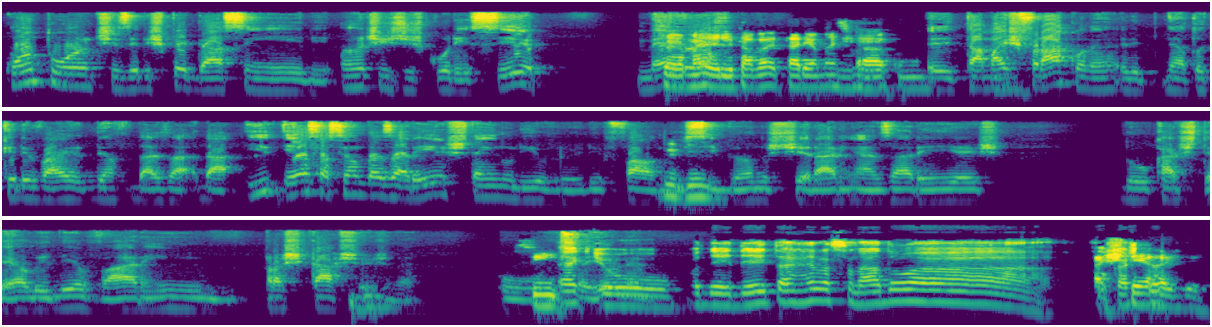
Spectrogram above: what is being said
quanto antes eles pegassem ele antes de escurecer, melhor. Ele tava, estaria mais uhum. fraco. Né? Ele tá mais fraco, né? Ele, né, que ele vai dentro das. Da, e essa cena das areias tem no livro. Ele fala uhum. dos ciganos tirarem as areias do castelo e levarem para as caixas, né? O, Sim. É que o poder dele está relacionado a. As terras dele.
